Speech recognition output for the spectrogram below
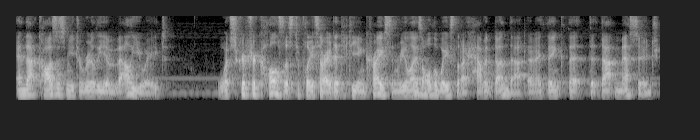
and that causes me to really evaluate what scripture calls us to place our identity in christ and realize all the ways that i haven't done that and i think that that, that message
